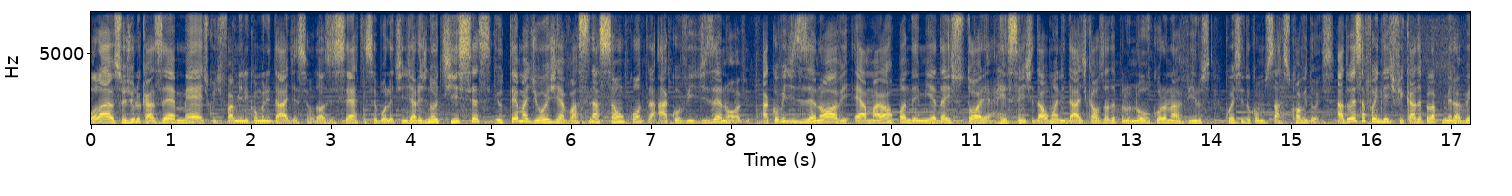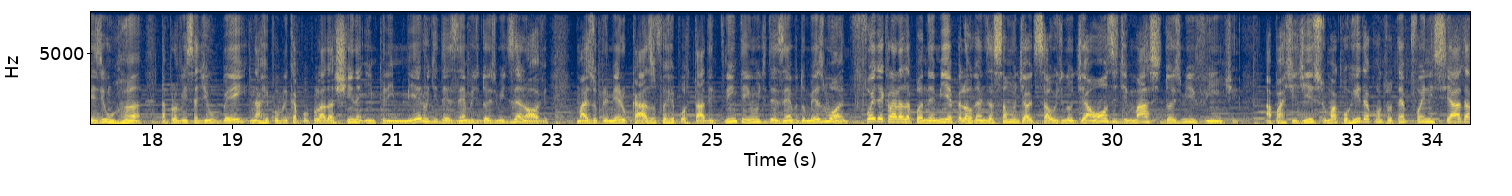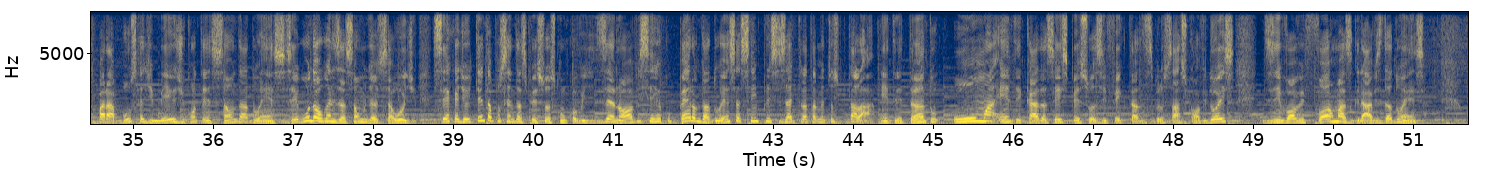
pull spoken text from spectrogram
Olá, eu sou Júlio Cazé, médico de família e comunidade. Essa é o Dose Certa, seu boletim diário de notícias. E o tema de hoje é vacinação contra a Covid-19. A Covid-19 é a maior pandemia da história recente da humanidade causada pelo novo coronavírus, conhecido como SARS-CoV-2. A doença foi identificada pela primeira vez em Wuhan, na província de Hubei, na República Popular da China, em 1 de dezembro de 2019. Mas o primeiro caso foi reportado em 31 de dezembro do mesmo ano. Foi declarada pandemia pela Organização Mundial de Saúde no dia 11 11 de março de 2020. A partir disso, uma corrida contra o tempo foi iniciada para a busca de meios de contenção da doença. Segundo a Organização Mundial de Saúde, cerca de 80% das pessoas com Covid-19 se recuperam da doença sem precisar de tratamento hospitalar. Entretanto, uma entre cada seis pessoas infectadas pelo SARS-CoV-2 desenvolve formas graves da doença.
